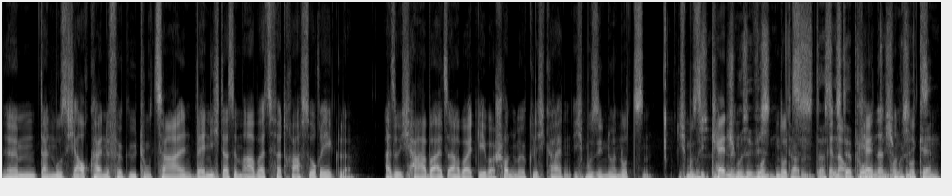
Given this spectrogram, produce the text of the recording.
Ähm, dann muss ich auch keine Vergütung zahlen, wenn ich das im Arbeitsvertrag so regle. Also ich habe als Arbeitgeber schon Möglichkeiten, ich muss sie nur nutzen. Ich muss, muss sie kennen ich muss sie wissen. und nutzen. Das, das genau. ist der Punkt. Kennen ich muss sie kennen.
